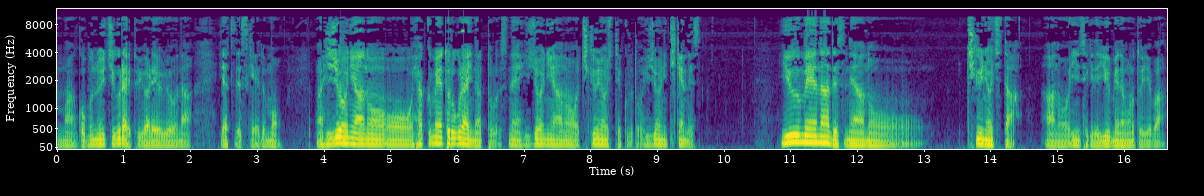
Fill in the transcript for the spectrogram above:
まあ、5分の1ぐらいと言われるようなやつですけれども、まあ、非常にあの、100メートルぐらいになるとですね、非常にあの、地球に落ちてくると非常に危険です。有名なですね、あの、地球に落ちた、あの、隕石で有名なものといえば、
